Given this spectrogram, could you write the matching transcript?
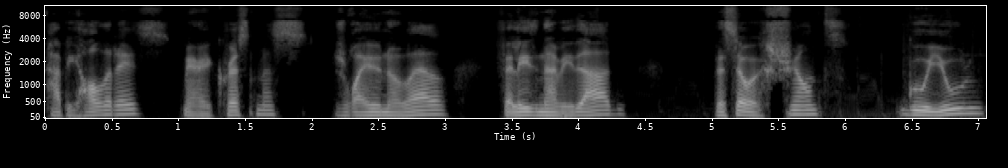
happy holidays, Merry Christmas, Joyeux Noël, Feliz Navidad, Wesołych Świąt, Guyul,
